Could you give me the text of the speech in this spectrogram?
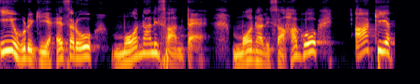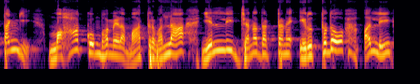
ಈ ಹುಡುಗಿಯ ಹೆಸರು ಮೋನಾಲಿಸಾ ಅಂತೆ. ಮೋನಾಲಿಸಾ ಹಾಗೂ ಆಕೆಯ ತಂಗಿ ಮಹಾಕುಂಭಮೇಳ ಮಾತ್ರವಲ್ಲ, ಎಲ್ಲಿ ಜನದಟ್ಟಣೆ ಇರುತ್ತದೋ ಅಲ್ಲಿ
